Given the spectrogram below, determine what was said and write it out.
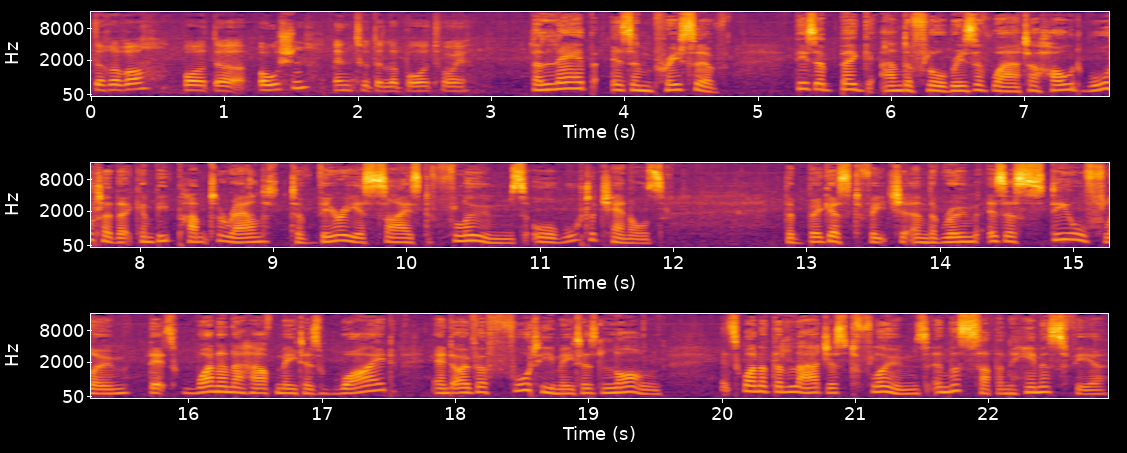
the river or the ocean into the laboratory. The lab is impressive. There's a big underfloor reservoir to hold water that can be pumped around to various sized flumes or water channels. The biggest feature in the room is a steel flume that's one and a half metres wide and over 40 metres long. It's one of the largest flumes in the southern hemisphere.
